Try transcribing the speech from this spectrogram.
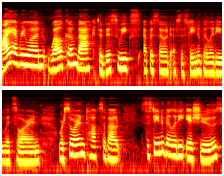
Hi, everyone. Welcome back to this week's episode of Sustainability with Soren, where Soren talks about sustainability issues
